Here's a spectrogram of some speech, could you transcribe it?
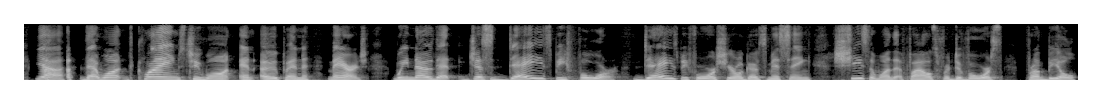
yeah that want claims to want an open marriage. We know that just days before days before cheryl goes missing she's the one that files for divorce from bill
